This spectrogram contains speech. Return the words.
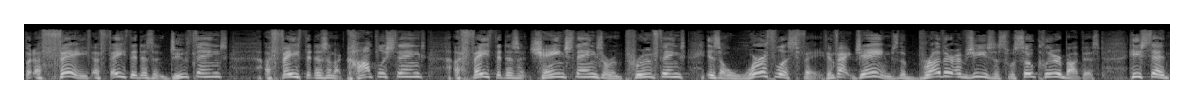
but a faith, a faith that doesn't do things, a faith that doesn't accomplish things, a faith that doesn't change things or improve things is a worthless faith. In fact, James, the brother of Jesus, was so clear about this. He said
